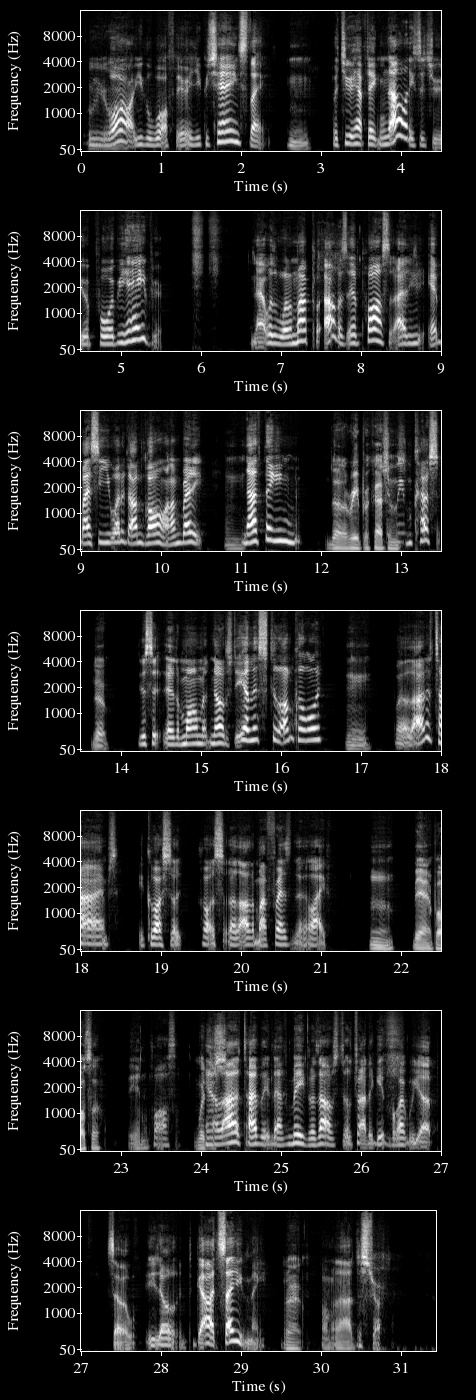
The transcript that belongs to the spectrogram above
who you are, you can walk there and you can change things. Mm. But you have to acknowledge that you're poor behavior. And that was one of my. I was impulsive. I, everybody see you want to go, I'm going. I'm ready. Mm. Not thinking The the repercussions. Yeah. Just at, at the moment, notice. Yeah, let's go. I'm going. Mm. But a lot of times, it costs a, costs a lot of my friends their life Mm. Being impulsive. Being impulsive. Which and a lot of times they left me because I was still trying to get Barbie up. So, you know, God saved me right. from a lot of destruction.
